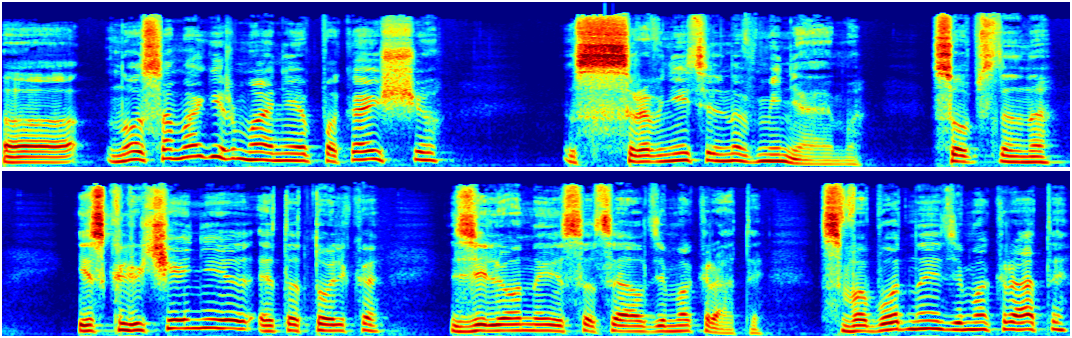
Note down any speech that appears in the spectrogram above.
Э, но сама Германия пока еще – сравнительно вменяемо. Собственно, исключение – это только зеленые социал-демократы. Свободные демократы,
